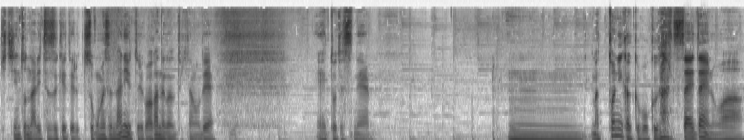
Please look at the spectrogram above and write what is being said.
きちんとなり続けてる。ちょっとごめんなさい何言ってるか分かんなくなってきたのでえっとですねうーん。まあとにかく僕が 伝えたいのは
